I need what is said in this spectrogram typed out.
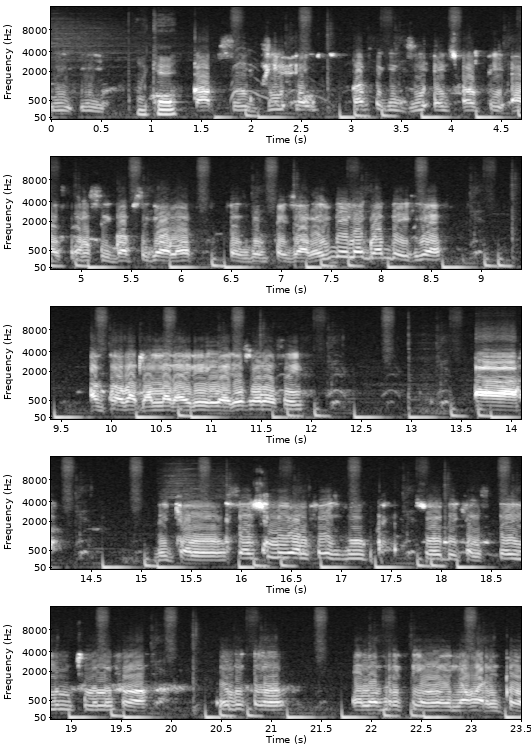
E E. Okay. Gopsy G H Gopsy G H O P S MC Gopsy on it Facebook page. If they like what they hear, after what I just wanna say uh they can search me on Facebook so they can stay in tune for anything and everything leng gore tlo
